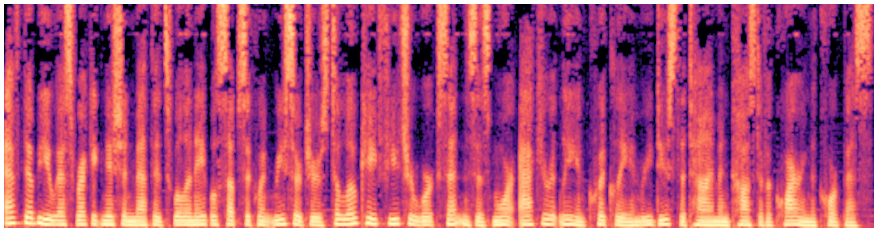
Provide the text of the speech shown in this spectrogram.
FWS recognition methods will enable subsequent researchers to locate future work sentences more accurately and quickly and reduce the time and cost of acquiring the corpus.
